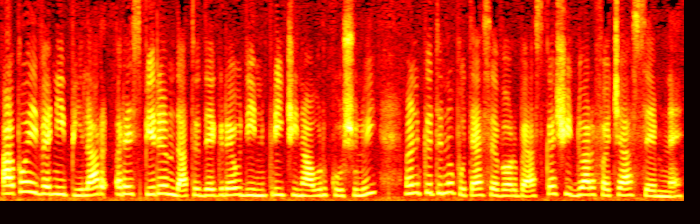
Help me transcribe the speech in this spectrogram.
Apoi veni Pilar, respirând atât de greu din pricina urcușului, încât nu putea să vorbească și doar făcea semne.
